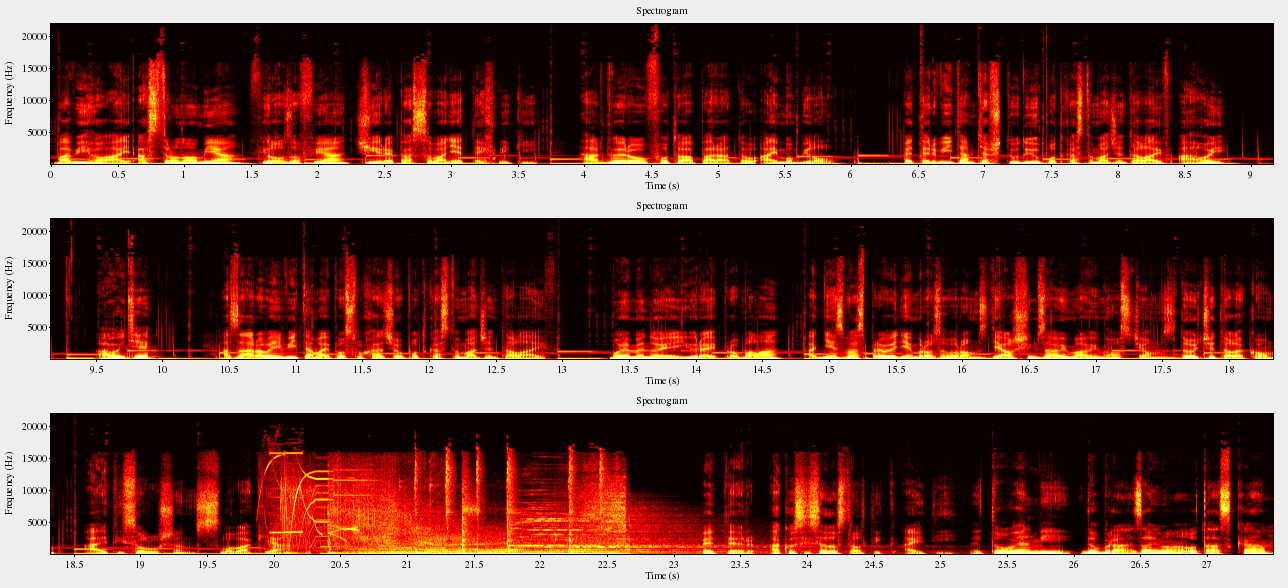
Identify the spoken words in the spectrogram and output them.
Baví ho aj astronómia, filozofia či repasovanie techniky, hardverov, fotoaparátov aj mobilov. Peter, vítam ťa v štúdiu podcastu Magenta Live. Ahoj. Ahojte. A zároveň vítam aj poslucháčov podcastu Magenta Live. Moje meno je Juraj Probala a dnes vás prevediem rozhovorom s ďalším zaujímavým hostom z Deutsche Telekom IT Solutions Slovakia. Peter, ako si sa dostal ty k IT? Je to veľmi dobrá, zaujímavá otázka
